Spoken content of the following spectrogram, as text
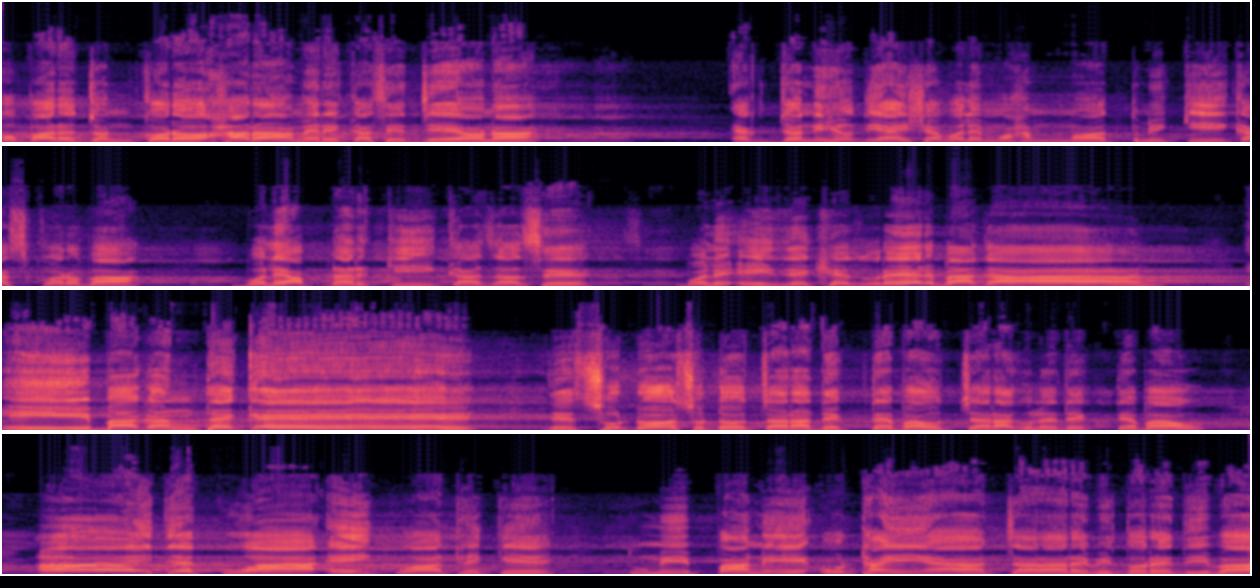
উপার্জন করো, হারামের কাছে যেও না। একজন ইহুদি আইসা বলে, মোহাম্মদ, তুমি কি কাজ করবা? বলে, আপনার কি কাজ আছে? বলে, এই যে খেজুরের বাগান, এই বাগান থেকে যে ছোট ছোট চারা দেখতে পাও, চারাগুলো দেখতে পাও, এই যে কুয়া, এই কুয়া থেকে তুমি পানি উঠাইয়া চারার ভিতরে দিবা।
